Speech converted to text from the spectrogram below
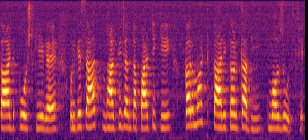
कार्ड पोस्ट किए गए। उनके साथ भारतीय जनता पार्टी के कर्मठ कार्यकर्ता भी मौजूद थे।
